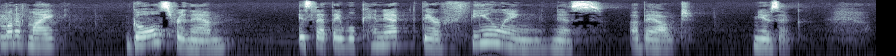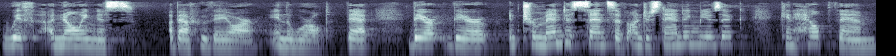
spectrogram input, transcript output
One of my goals for them is that they will connect their feelingness about music with a knowingness about who they are in the world. That their, their tremendous sense of understanding music can help them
